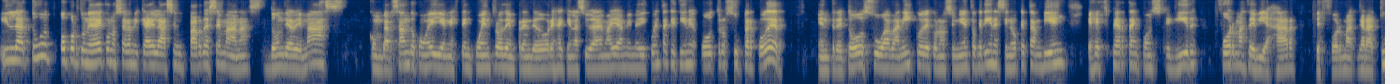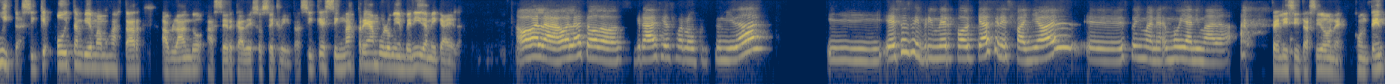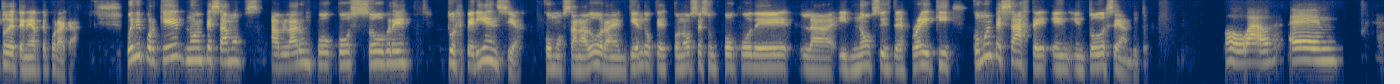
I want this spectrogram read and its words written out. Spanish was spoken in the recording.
Y la tuve oportunidad de conocer a Micaela hace un par de semanas, donde además conversando con ella en este encuentro de emprendedores aquí en la ciudad de Miami, me di cuenta que tiene otro superpoder entre todo su abanico de conocimiento que tiene, sino que también es experta en conseguir formas de viajar de forma gratuita. Así que hoy también vamos a estar hablando acerca de esos secretos. Así que sin más preámbulo, bienvenida, Micaela. Hola, hola a todos. Gracias por la oportunidad y ese es mi primer podcast en español. Eh, estoy muy animada. Felicitaciones, contento de tenerte por acá. Bueno, ¿y por qué no empezamos a hablar un poco sobre tu experiencia como sanadora? Entiendo que conoces un poco de la hipnosis de Reiki. ¿Cómo empezaste en, en todo ese ámbito? Oh, wow. Um,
